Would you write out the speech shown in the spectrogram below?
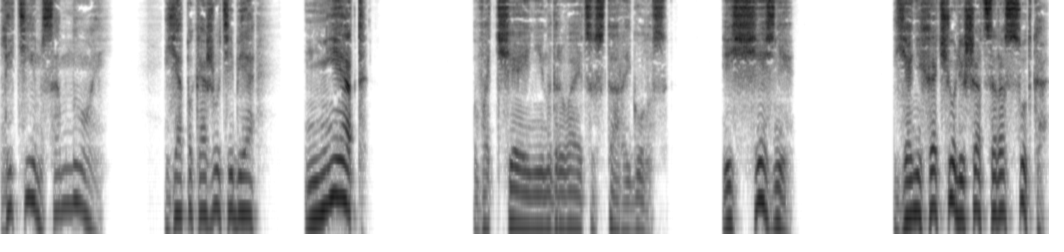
летим со мной. Я покажу тебе... Нет! В отчаянии надрывается старый голос. Исчезни! Я не хочу лишаться рассудка.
